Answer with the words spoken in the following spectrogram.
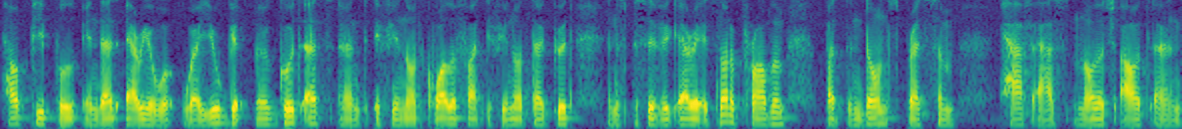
help people in that area where you get uh, good at, and if you're not qualified, if you're not that good in a specific area, it's not a problem, but then don't spread some half-ass knowledge out and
